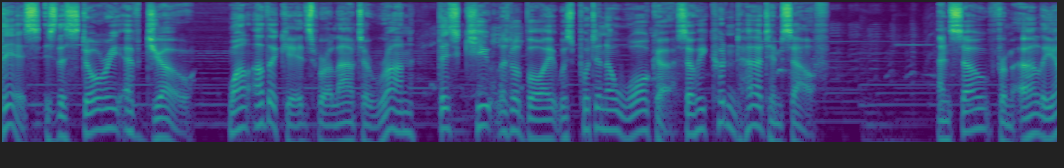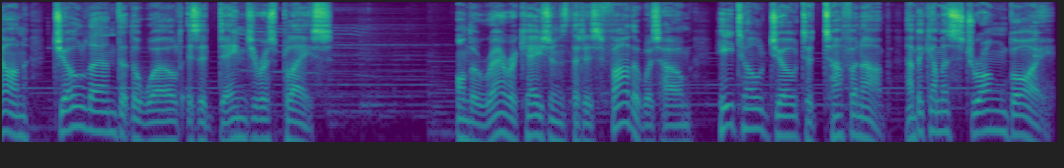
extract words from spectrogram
This is the story of Joe. While other kids were allowed to run, this cute little boy was put in a walker so he couldn't hurt himself. And so, from early on, Joe learned that the world is a dangerous place. On the rare occasions that his father was home, he told Joe to toughen up and become a strong boy.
